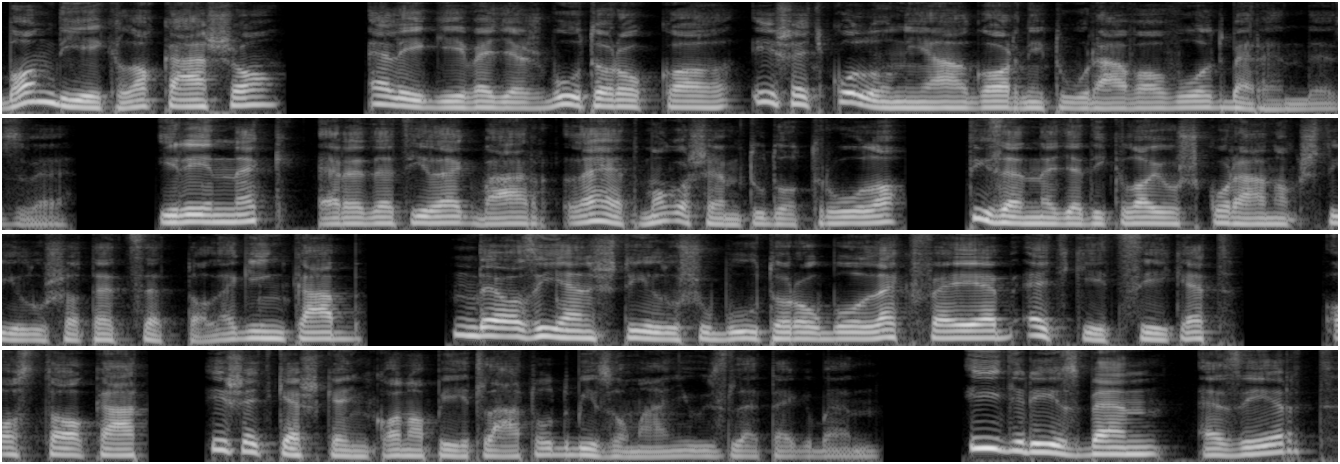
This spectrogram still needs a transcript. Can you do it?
Bandiék lakása eléggé vegyes bútorokkal és egy kolóniál garnitúrával volt berendezve. Irénnek eredetileg, bár lehet maga sem tudott róla, 14. Lajos korának stílusa tetszett a leginkább, de az ilyen stílusú bútorokból legfeljebb egy-két széket, asztalkát és egy keskeny kanapét látott bizományüzletekben. Így részben ezért,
